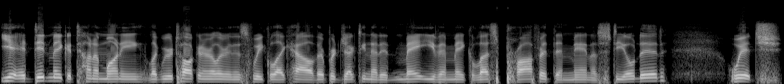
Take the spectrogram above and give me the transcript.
yeah, it did make a ton of money. Like we were talking earlier this week, like how they're projecting that it may even make less profit than Man of Steel did, which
